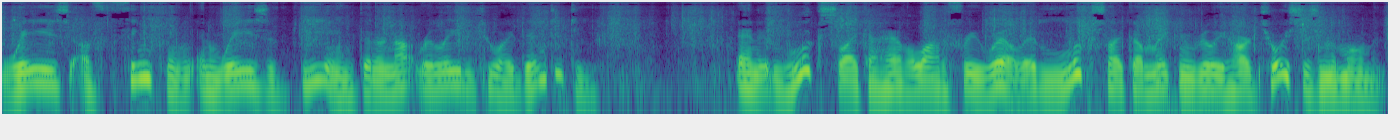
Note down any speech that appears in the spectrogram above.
ways of thinking and ways of being that are not related to identity. And it looks like I have a lot of free will. It looks like I'm making really hard choices in the moment.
